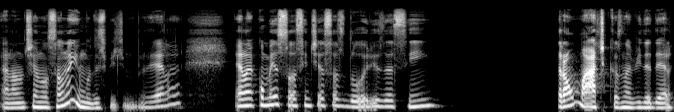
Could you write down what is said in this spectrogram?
ela não tinha noção nenhuma do espírito. Ela, ela começou a sentir essas dores assim traumáticas na vida dela.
